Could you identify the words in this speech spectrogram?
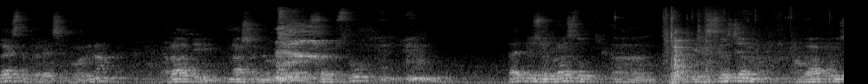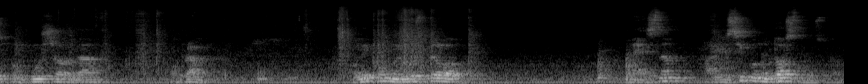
250 godina radi našem srpstvu, taj bezobrazluk je Srđan Novaković pokušao da opravi. Koliko mu je uspelo, ne znam, ali je sigurno dosta uspelo.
